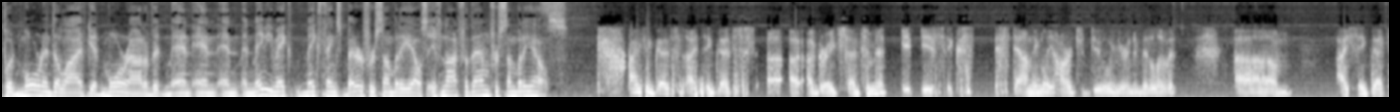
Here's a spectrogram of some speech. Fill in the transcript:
put more into life, get more out of it, and and and, and maybe make make things better for somebody else, if not for them, for somebody else? I think that's I think that's a, a great sentiment. It is ex- astoundingly hard to do when you're in the middle of it. Um, I think that's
